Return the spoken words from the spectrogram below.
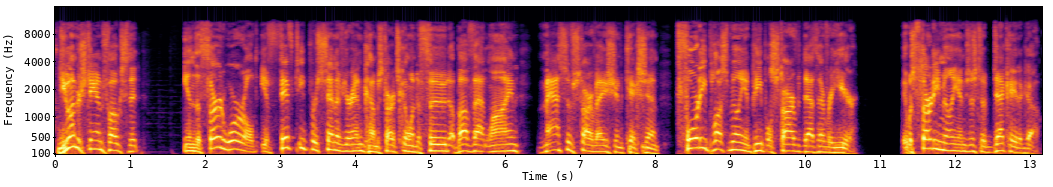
Do you understand, folks, that in the third world, if 50% of your income starts going to food above that line, massive starvation kicks in. 40 plus million people starve to death every year. It was 30 million just a decade ago.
